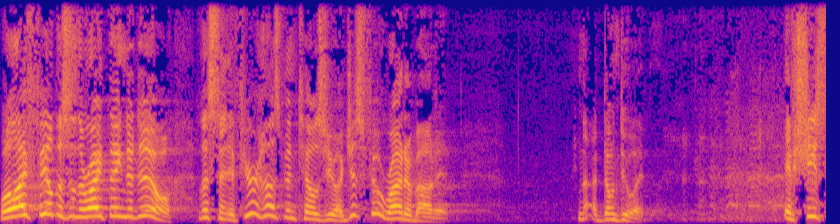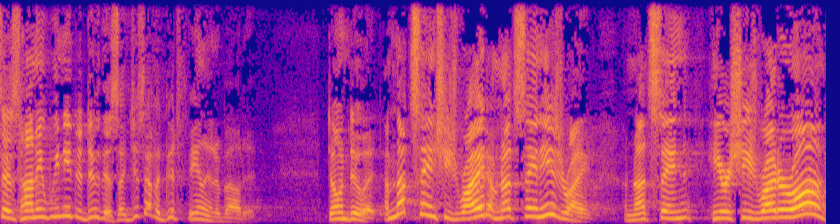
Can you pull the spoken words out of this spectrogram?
Well, I feel this is the right thing to do. Listen, if your husband tells you, I just feel right about it, no, don't do it. if she says, honey, we need to do this, I just have a good feeling about it, don't do it. I'm not saying she's right. I'm not saying he's right. I'm not saying he or she's right or wrong.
